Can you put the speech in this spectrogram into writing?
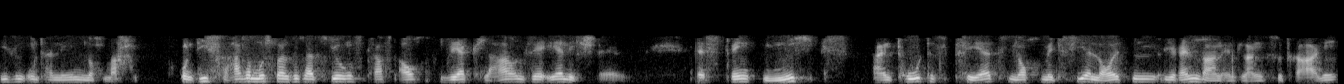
diesem Unternehmen noch machen. Und die Frage muss man sich als Führungskraft auch sehr klar und sehr ehrlich stellen. Es bringt nichts, ein totes Pferd noch mit vier Leuten die Rennbahn entlang zu tragen,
